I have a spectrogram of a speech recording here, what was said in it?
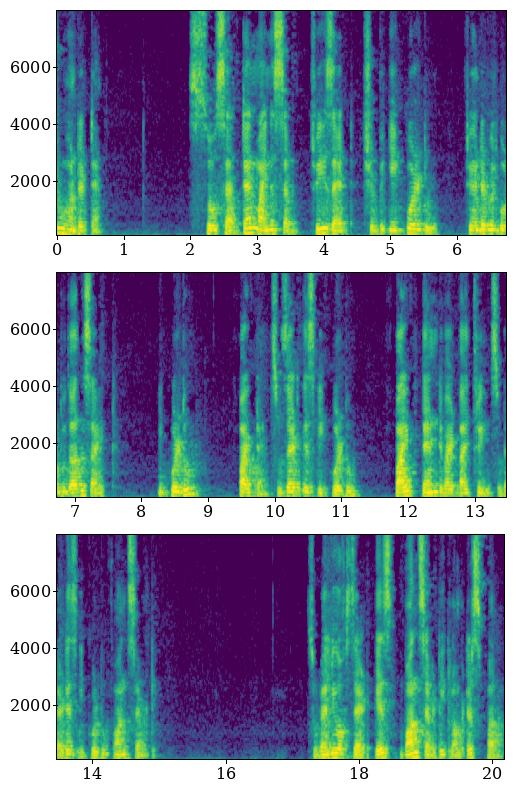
210 so 10 minus 7 3z should be equal to 300 will go to the other side equal to 510 so z is equal to 510 divided by 3 so that is equal to 170 so value of z is 170 kilometers per hour.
